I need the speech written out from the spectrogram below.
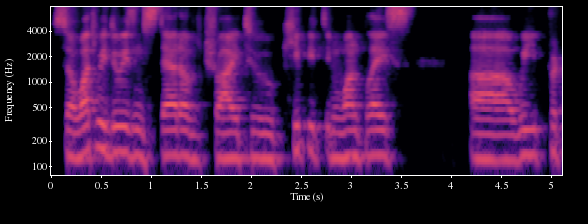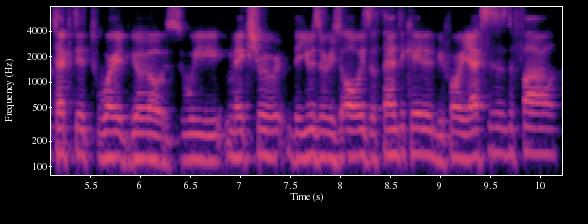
So what we do is instead of try to keep it in one place, uh, we protect it where it goes. We make sure the user is always authenticated before he accesses the file,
